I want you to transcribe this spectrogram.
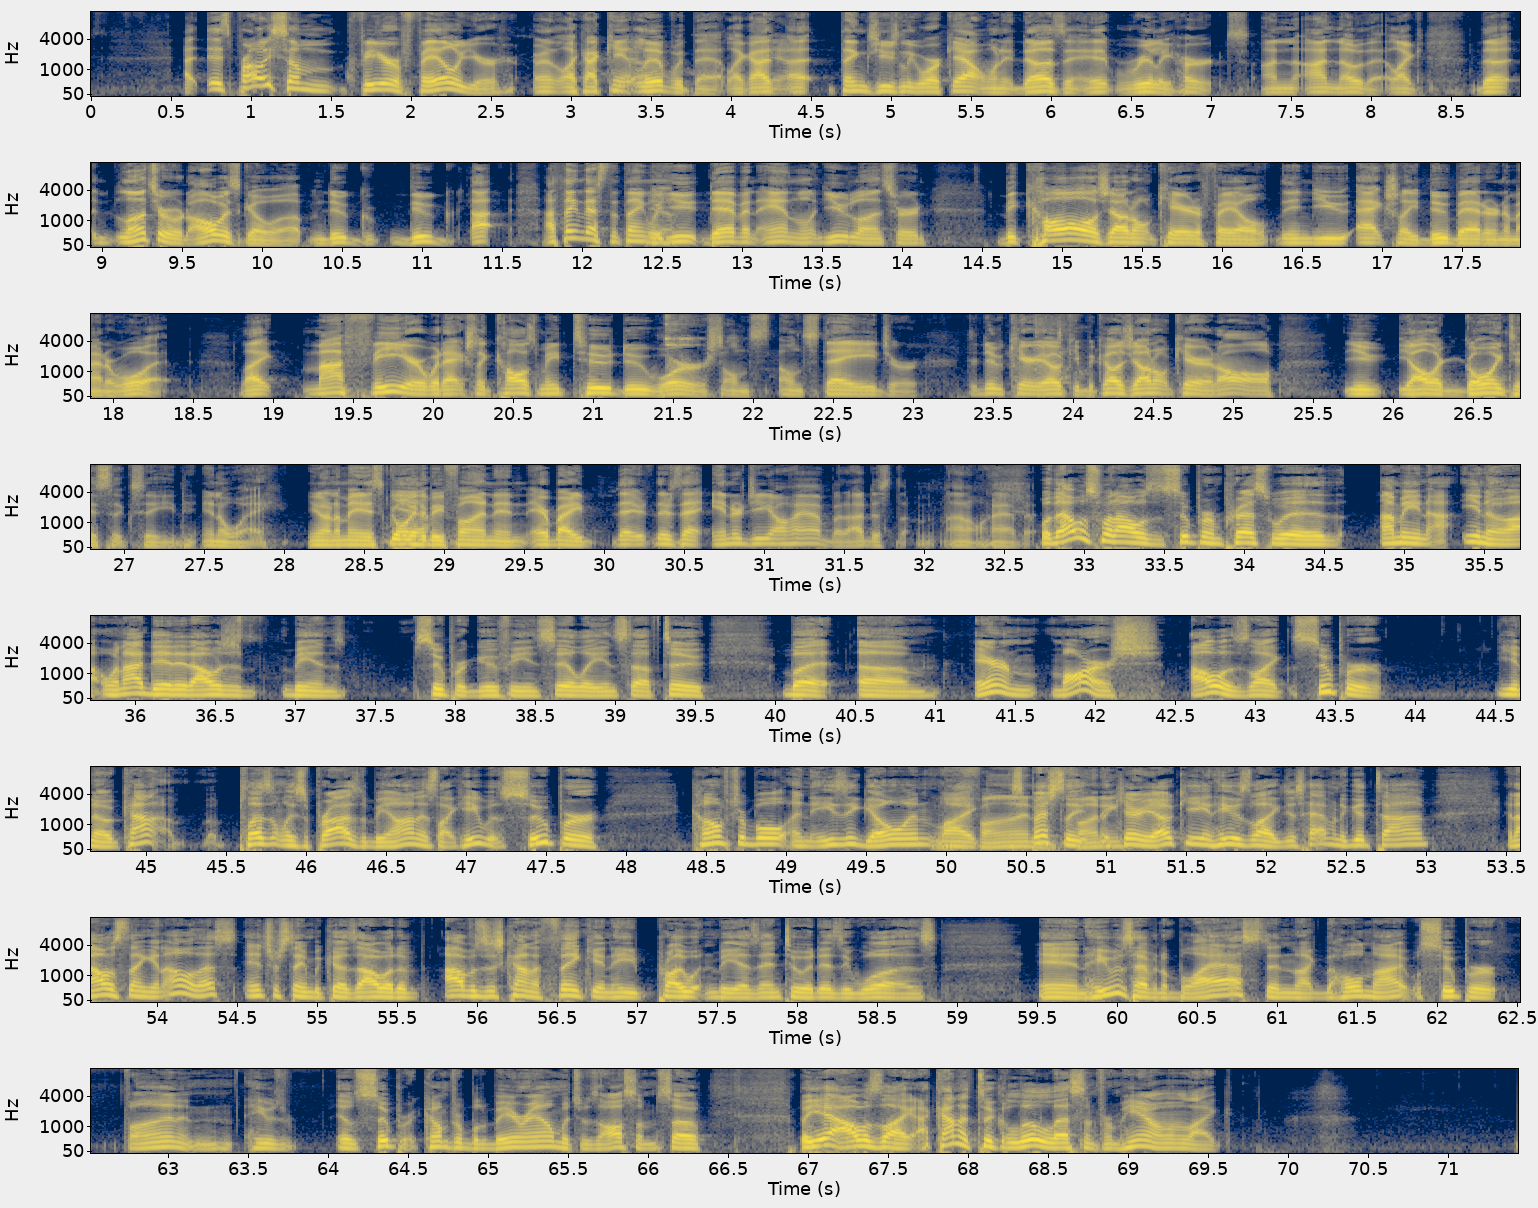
It's probably some fear of failure. uh, Like I can't Yeah. live with that. Like I, Yeah. I things usually work out. When it doesn't, it really hurts. I, I know that. Like the Lunsford would always go up and do do. I, I think that's the thing with you, Devin, and you, Lunsford, because y'all don't care to fail. Then you actually do better no matter what. Like my fear would actually cause me to do worse on on stage or to do karaoke because y'all don't care at all. You y'all are going to succeed in a way. You know what I mean? It's going Yeah. to be fun and everybody there, there's that energy y'all have, but I just I don't have it. Well, that was what I was super impressed with. I mean, I- you know, I- when I did it, I was just being super goofy and silly and stuff too. But um, Aaron Marsh, I was like super, you know, kind of pleasantly surprised to be honest. Like he was super comfortable and easygoing, like fun and especially the karaoke, and he was like just having a good time. And I was thinking, oh, that's interesting because I would have, I was just kind of thinking he probably wouldn't be as into it as he was. And he was having a blast and like the whole night was super fun and he was it was super comfortable to be around which was awesome. So but yeah i was like i kind of took a little lesson from him. I'm like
